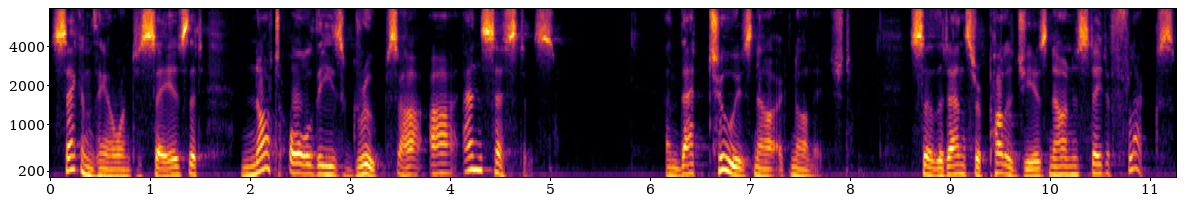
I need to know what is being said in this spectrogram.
Second thing I want to say is that not all these groups are our ancestors. And that too is now acknowledged. So that anthropology is now in a state of flux.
